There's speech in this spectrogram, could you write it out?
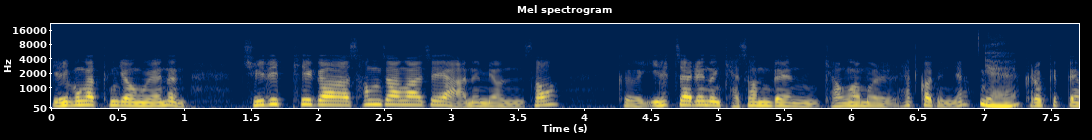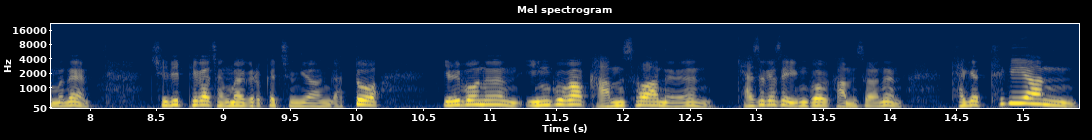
일본 같은 경우에는 GDP가 성장하지 않으면서 그 일자리는 개선된 경험을 했거든요. 예. 그렇기 때문에 GDP가 정말 그렇게 중요한가? 또 일본은 인구가 감소하는 계속해서 인구가 감소하는 되게 특이한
